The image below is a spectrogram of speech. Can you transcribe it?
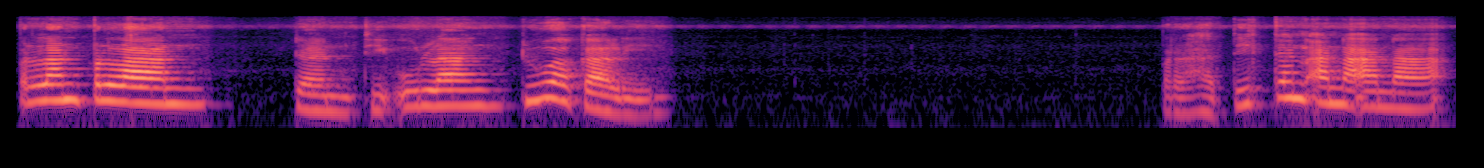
pelan-pelan dan diulang dua kali. Perhatikan anak-anak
